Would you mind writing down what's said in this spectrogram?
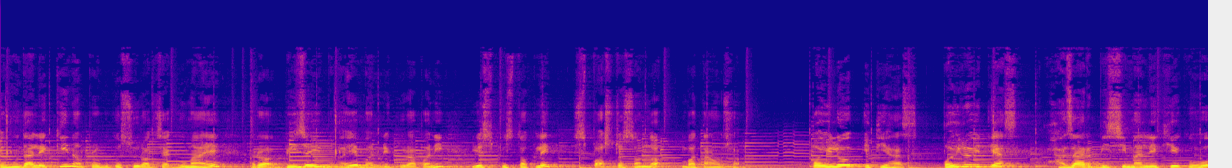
यहुदाले किन प्रभुको सुरक्षा गुमाए र विजयी भए भन्ने कुरा पनि यस पुस्तकले स्पष्टसँग बताउँछ। पहिलो इतिहास पहिलो इतिहास हजार बिसीमा लेखिएको हो।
